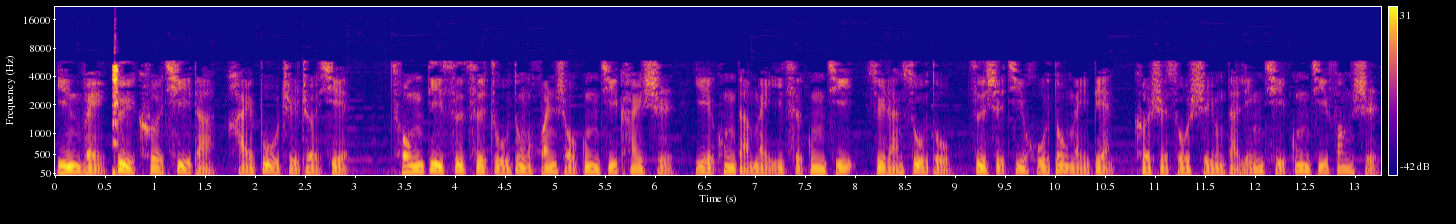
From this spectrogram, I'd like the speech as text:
因为最可气的还不止这些。从第四次主动还手攻击开始，夜空的每一次攻击虽然速度、姿势几乎都没变，可是所使用的灵气攻击方式，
